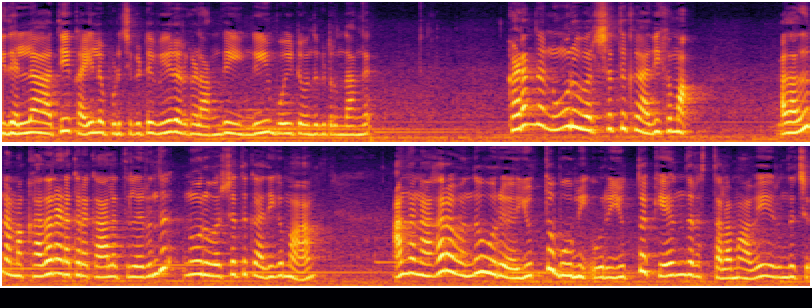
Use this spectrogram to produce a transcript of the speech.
இது எல்லாத்தையும் கையில் பிடிச்சிக்கிட்டு வீரர்கள் அங்கேயும் இங்கேயும் போயிட்டு வந்துக்கிட்டு இருந்தாங்க. கடந்த நூறு வருஷத்துக்கு அதிகமாக அதாவது நம்ம கதை நடக்கிற காலத்திலிருந்து நூறு வருஷத்துக்கு அதிகமாக அந்த நகரம் வந்து ஒரு யுத்த பூமி ஒரு யுத்த கேந்திர ஸ்தலமாகவே இருந்துச்சு.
